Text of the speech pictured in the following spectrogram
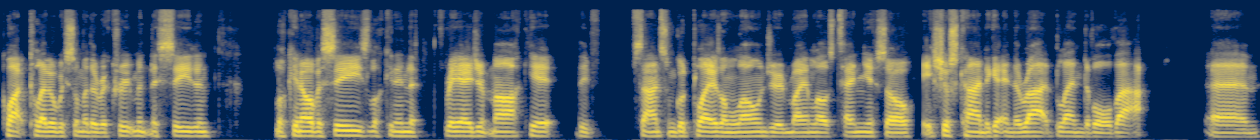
quite clever with some of the recruitment this season, looking overseas, looking in the free agent market. They've signed some good players on loan during Ryan Lowe's tenure. So it's just kind of getting the right blend of all that. Um,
